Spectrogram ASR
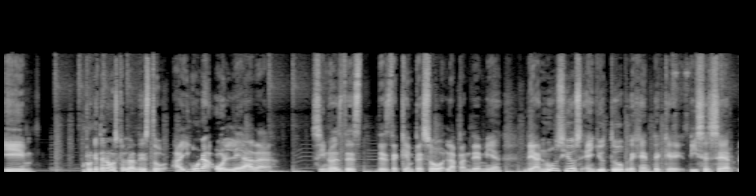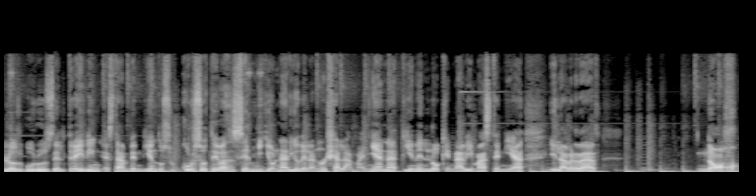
¿Y por qué tenemos que hablar de esto? Hay una oleada, si no es desde que empezó la pandemia, de anuncios en YouTube de gente que dice ser los gurús del trading, están vendiendo su curso, te vas a ser millonario de la noche a la mañana, tienen lo que nadie más tenía y la verdad no,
